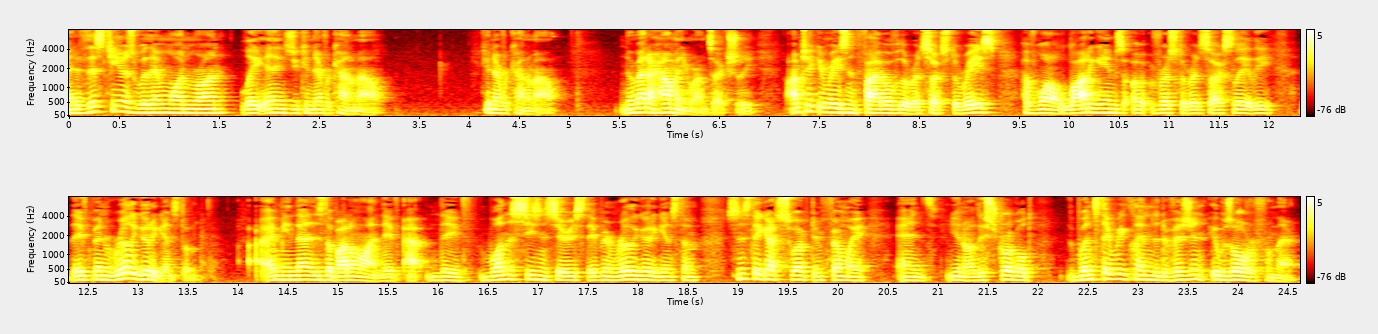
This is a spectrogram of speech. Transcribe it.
And if this team is within one run, late innings, you can never count them out. You can never count them out. No matter how many runs, actually. I'm taking Rays in five over the Red Sox. The Rays have won a lot of games uh, versus the Red Sox lately. They've been really good against them. I mean that is the bottom line. They've uh, they've won the season series. They've been really good against them since they got swept in Fenway, and you know they struggled. Once they reclaimed the division, it was over from there.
